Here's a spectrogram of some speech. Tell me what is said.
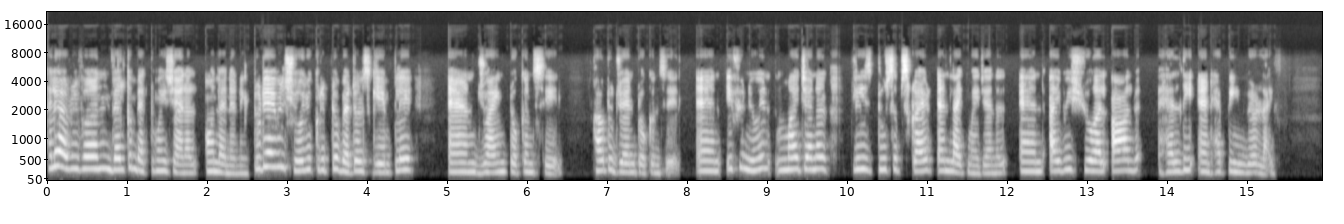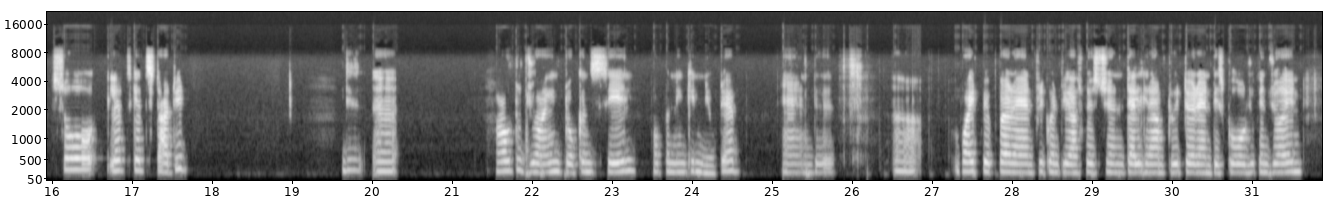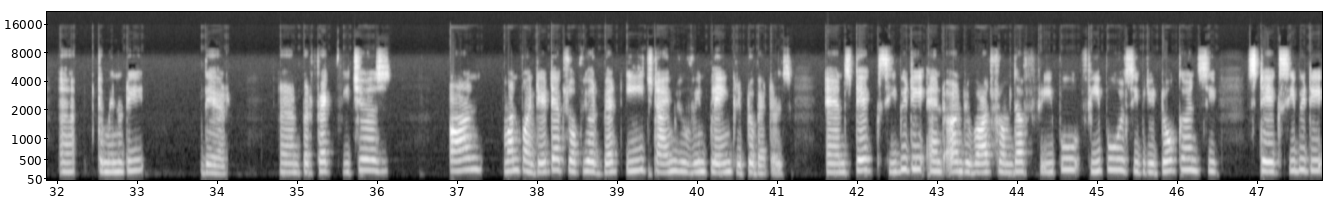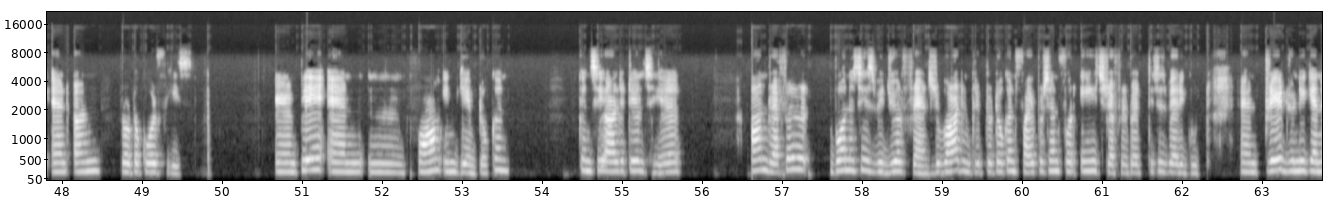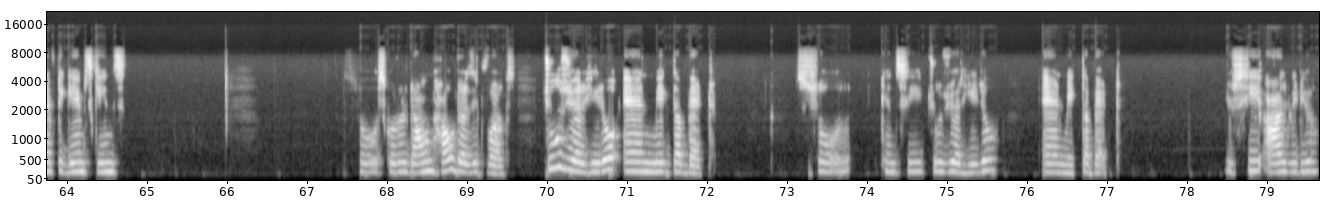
Hello everyone, welcome back to my channel Online Earning. Today I will show you Crypto Battles gameplay and join token sale. How to join token sale. And if you're new in my channel, please do subscribe and like my channel. And I wish you all all healthy and happy in your life. So let's get started. This uh, how to join token sale. opening in new tab and uh, white paper and frequently asked question telegram twitter and discord. You can join uh, community there. And perfect features earn 1.8x of your bet each time you win playing crypto battles. And stake cbt and earn rewards from the free pool fee pool cbt token stake cbt and earn protocol fees and play and mm, farm in game token. You can see all details here. On referral bonuses with your friends. Reward in crypto token 5% for each referral but this is very good. And trade unique nft game skins. So scroll down. How does it works? Choose your hero and make the bet. So you can see choose your hero and make the bet. You see all video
